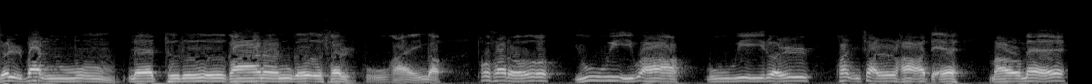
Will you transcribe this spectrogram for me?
열반문에 들어가는 것을 구하며 보살의 유위와 무위를 관찰하되 마음에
